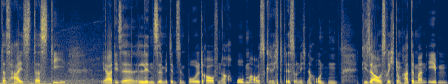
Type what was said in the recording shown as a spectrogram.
Das heißt, dass die ja diese Linse mit dem Symbol drauf nach oben ausgerichtet ist und nicht nach unten. Diese Ausrichtung hatte man eben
